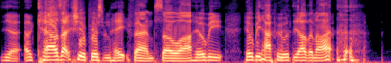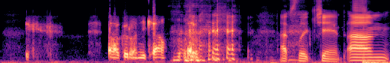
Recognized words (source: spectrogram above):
Yeah, uh, Cal's actually a Brisbane Heat fan, so uh, he'll be he'll be happy with the other night. oh, good on you, Cal. Absolute champ. Um,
